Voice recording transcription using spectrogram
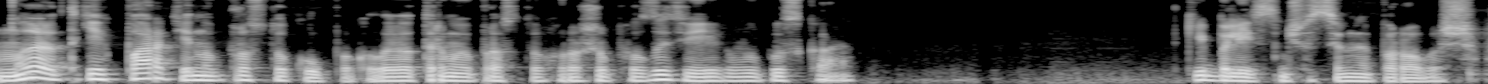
Ну, таких партій, ну просто купа. Коли я отримую просто хорошу позицію, я їх випускаю. Такий бліц, нічого з цим не поробиш.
